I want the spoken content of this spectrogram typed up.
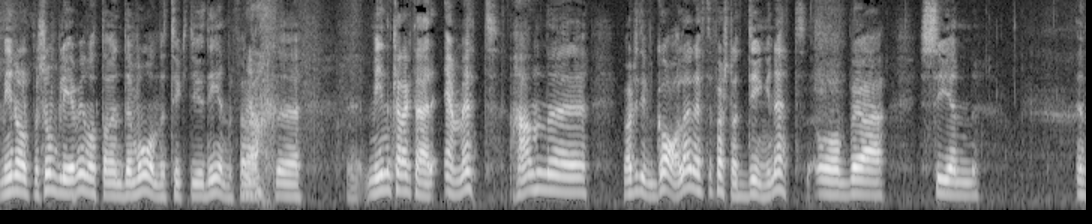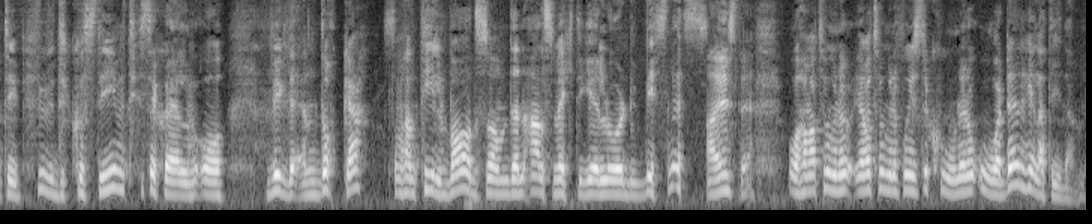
Min rollperson blev ju något av en demon tyckte ju din. För Ja. att eh, min karaktär Emmet, han eh, var typ galen efter första dygnet. Och började sy en, en typ hudkostym till sig själv och byggde en docka. Som han tillbad som den allsmäktige Lord Business. Ja, just det. Och han var tvungen att, jag var tvungen att få instruktioner och order hela tiden.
